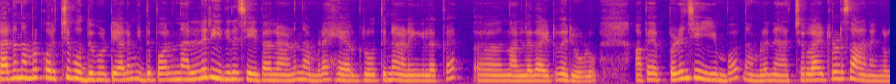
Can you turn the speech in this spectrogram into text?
കാരണം നമ്മൾ കുറച്ച് ബുദ്ധിമുട്ടിയാലും ഇതുപോലെ നല്ല രീതിയിൽ ചെയ്താലാണ് നമ്മുടെ ഹെയർ ഗ്രോത്തിനാണെങ്കിലൊക്കെ നല്ലതായിട്ട് വരുള്ളൂ. അപ്പോൾ എപ്പോഴും ചെയ്യുമ്പോൾ നമ്മൾ നാച്ചുറലായിട്ടുള്ള സാധനങ്ങൾ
